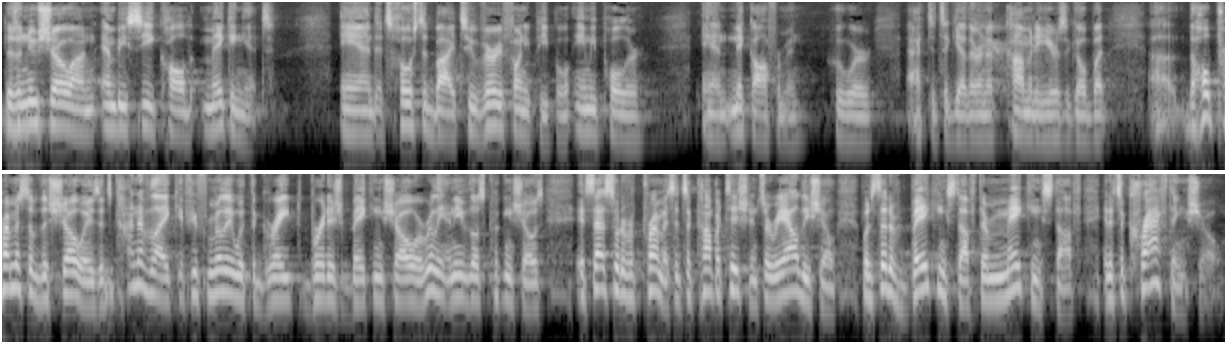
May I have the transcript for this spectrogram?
There's a new show on NBC called Making It, and it's hosted by two very funny people, Amy Poehler and Nick Offerman, who were acted together in a comedy years ago. But uh, the whole premise of the show is it's kind of like if you're familiar with the great British baking show or really any of those cooking shows, it's that sort of a premise. It's a competition, it's a reality show. But instead of baking stuff, they're making stuff, and it's a crafting show.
